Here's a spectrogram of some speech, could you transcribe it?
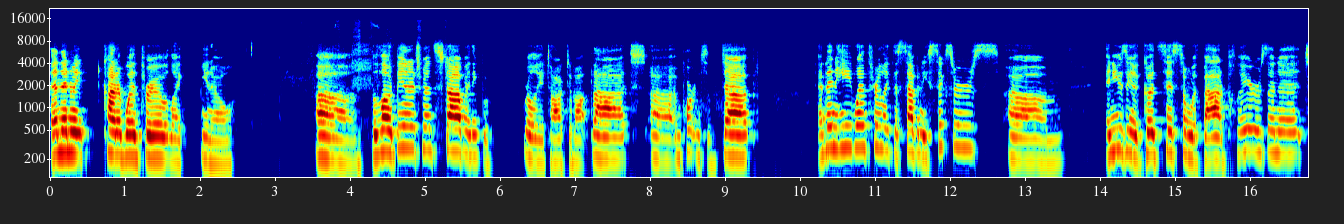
and then we kind of went through like, you know, uh, the load management stuff. I think we've really talked about that, uh, importance of depth. And then he went through like the 76ers. Um, and using a good system with bad players in it.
